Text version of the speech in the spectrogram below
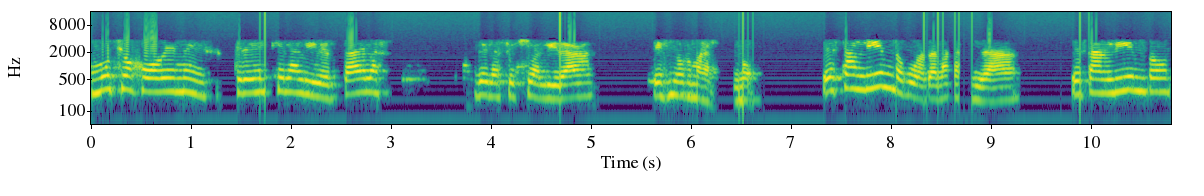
muchos jóvenes creen que la libertad de la, de la sexualidad es normal. No. Es tan lindo guardar la castidad, es tan lindo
